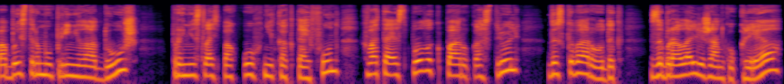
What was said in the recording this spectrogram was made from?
по-быстрому приняла душ, пронеслась по кухне как тайфун, хватая с полок пару кастрюль до сковородок, забрала лежанку Клео,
